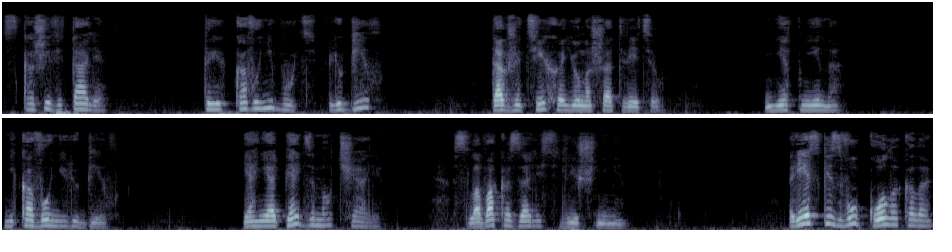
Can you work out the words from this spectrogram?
«Скажи, Виталия, ты кого-нибудь любил?» Так же тихо юноша ответил. Нет, Нина, никого не любил. И они опять замолчали. Слова казались лишними. Резкий звук колокола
